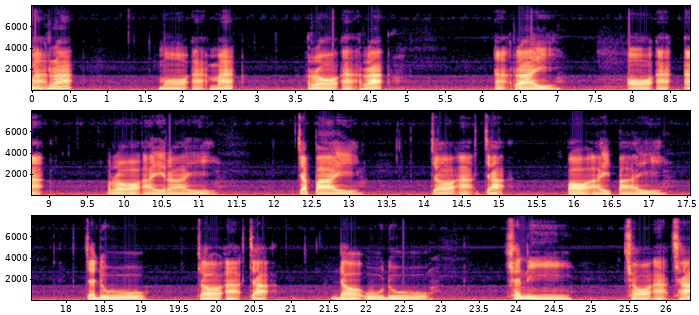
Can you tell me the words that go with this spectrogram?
มะระ มออะมะ รออะระ อะไร ออะอะ รอไอไร จะไป จออะจะ ปอไอไป จะดู จออะจะ ดออูดูชะนี ชออะชะ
